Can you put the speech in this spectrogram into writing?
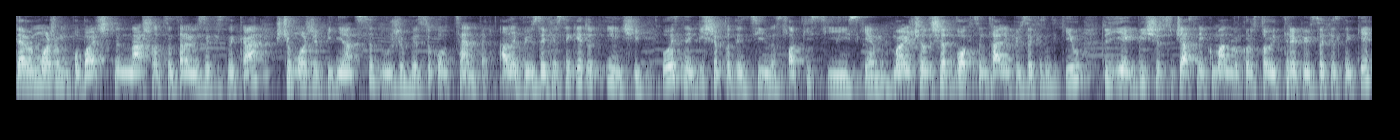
де ми можемо побачити нашого центрального захисника, що може піднятися дуже високо в центр. Але півзахисники тут інші. Ось найбільша потенційна слабкість цієї схеми. Маючи лише двох центральних півзахисників, тоді як більше сучасних команд використовують три півзахисники,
